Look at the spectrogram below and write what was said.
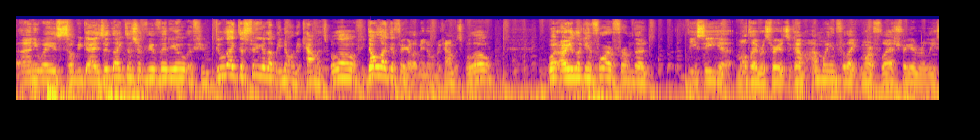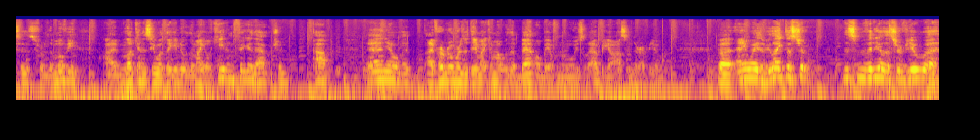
Anyways, hope you guys did like this review video. If you do like this figure, let me know in the comments below. If you don't like the figure, let me know in the comments below. What are you looking for from the DC uh, multiverse figures to come? I'm waiting for like more Flash figure releases from the movie. I'm looking to see what they can do with the Michael Keaton figure. That should pop. And you know, I've heard rumors that they might come out with a Batmobile from the movie, so that would be awesome to review. But anyways, if you like this this video, this review, uh,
